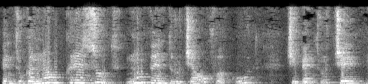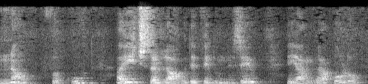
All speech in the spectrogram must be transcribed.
pentru că n-au crezut, nu pentru ce au făcut, ci pentru ce n-au făcut, aici să laude pe Dumnezeu, iar acolo Uh,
